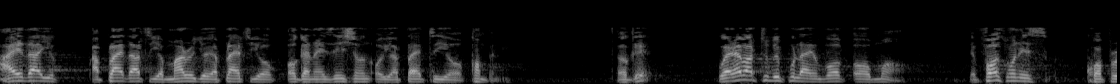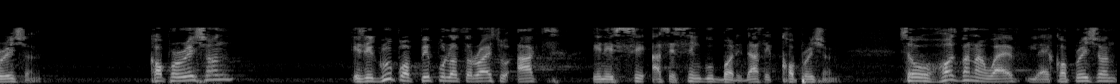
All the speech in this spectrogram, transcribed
Either you apply that to your marriage or you apply it to your organization or you apply it to your company. Okay? Wherever two people are involved or more. The first one is cooperation. Cooperation is a group of people authorized to act in a, as a single body. That's a corporation. So husband and wife, you are a corporation,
